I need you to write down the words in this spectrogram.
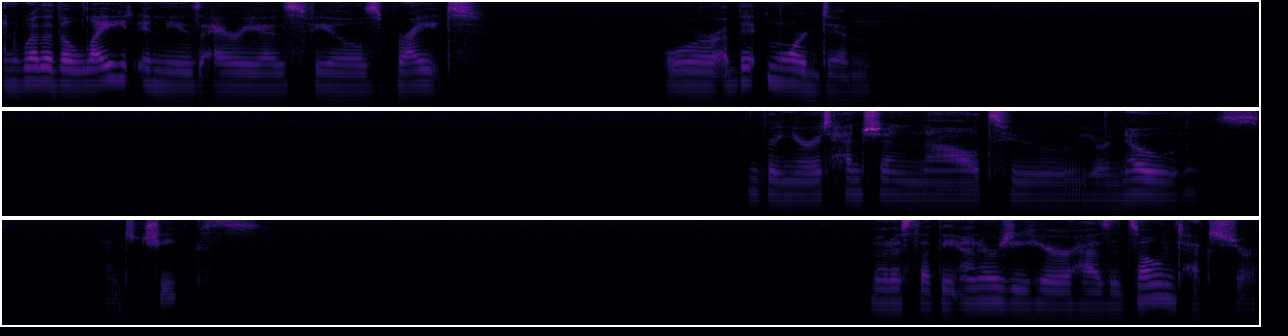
and whether the light in these areas feels bright or a bit more dim. And bring your attention now to your nose and cheeks. Notice that the energy here has its own texture.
